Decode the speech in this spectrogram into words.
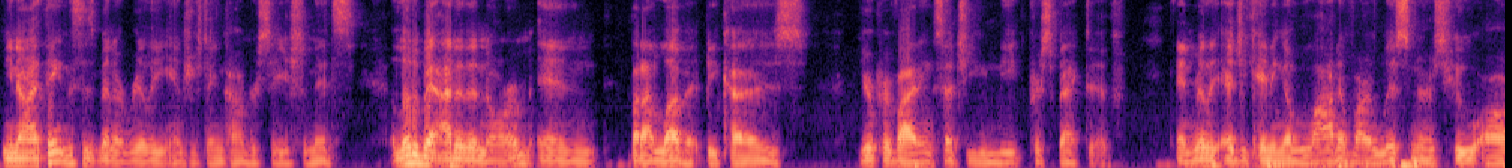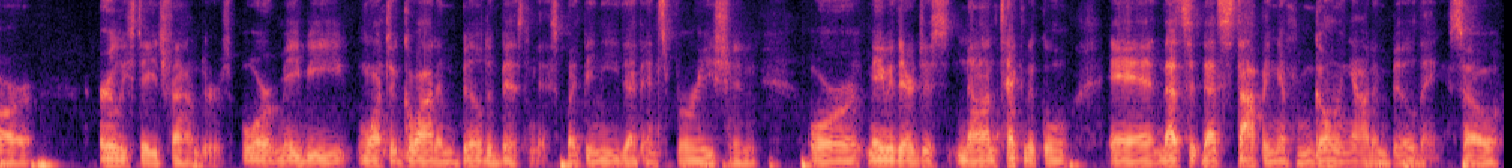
You know i think this has been a really interesting conversation. It's a little bit out of the norm and but i love it because you're providing such a unique perspective and really educating a lot of our listeners who are early stage founders or maybe want to go out and build a business but they need that inspiration or maybe they're just non-technical and that's that's stopping them from going out and building. So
